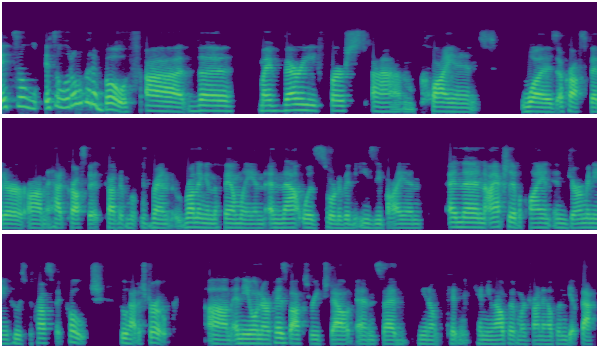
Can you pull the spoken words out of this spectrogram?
It's a it's a little bit of both. Uh, the my very first um, client was a CrossFitter. Um, had CrossFit kind of ran, running in the family, and and that was sort of an easy buy-in. And then I actually have a client in Germany who's a CrossFit coach who had a stroke. Um, and the owner of his box reached out and said, you know, can can you help him? We're trying to help him get back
